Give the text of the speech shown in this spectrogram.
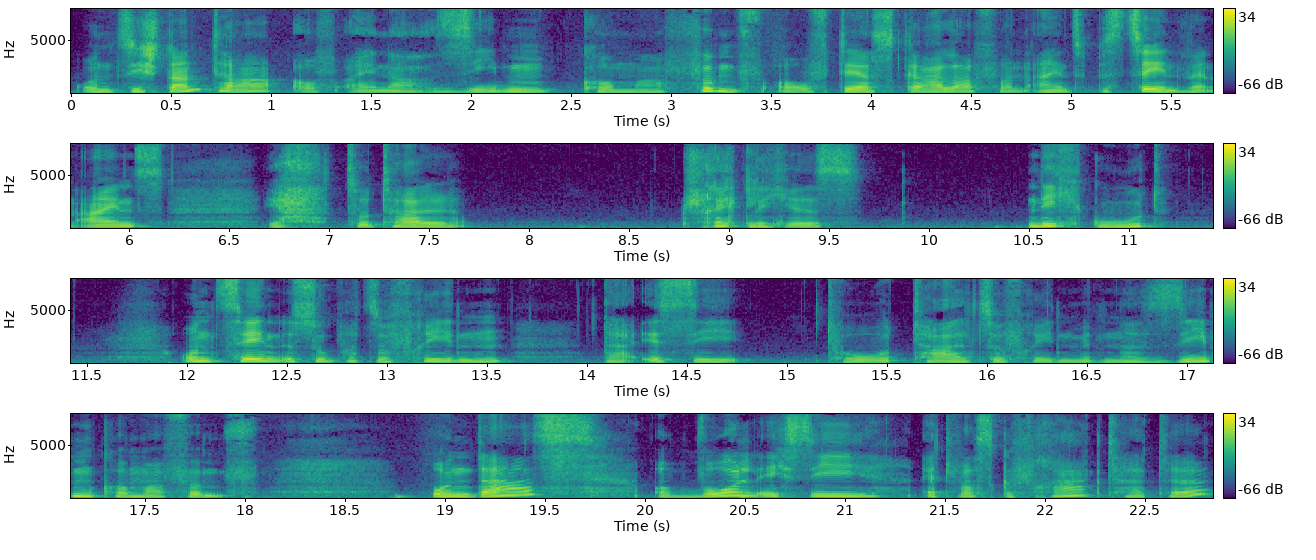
Und sie stand da auf einer 7,5 auf der Skala von 1 bis 10. Wenn 1 ja total schrecklich ist, nicht gut und 10 ist super zufrieden, da ist sie total zufrieden mit einer 7,5. Und das, obwohl ich sie etwas gefragt hatte,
